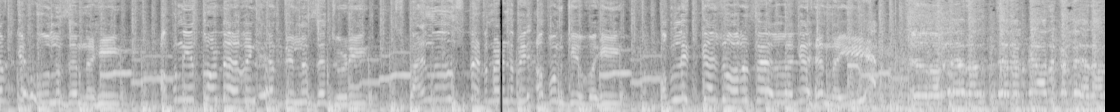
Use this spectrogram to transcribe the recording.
सिर्फ के फूल से नहीं अपनी तो डेयरिंग है दिल से जुड़ी स्टाइल स्टेटमेंट भी अब उनकी वही पब्लिक के जोर से लगे है नहीं एरर एरर तेरे प्यार का टेरर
